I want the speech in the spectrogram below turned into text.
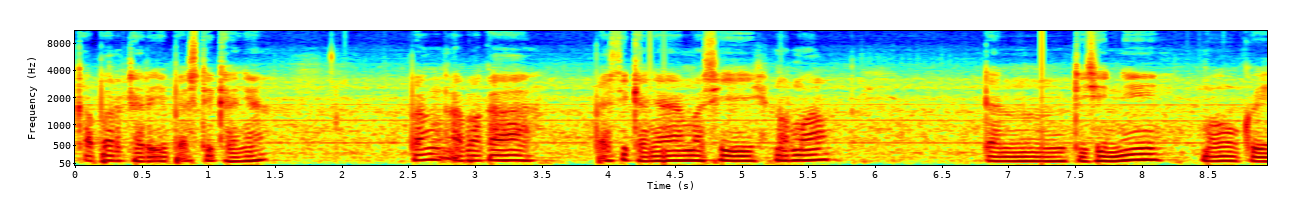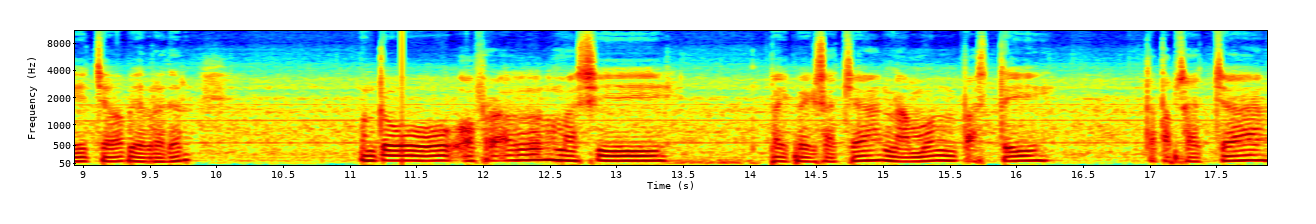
kabar dari PS3 nya Bang apakah PS3 nya masih normal dan di sini mau gue jawab ya brother. Untuk overall masih baik-baik saja namun pasti tetap saja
